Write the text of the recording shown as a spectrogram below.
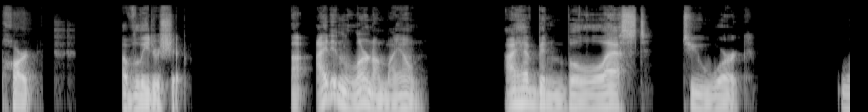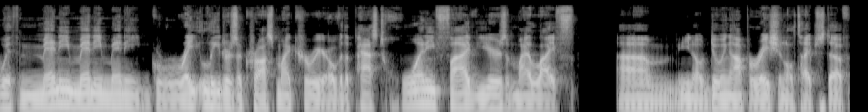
part of leadership. Uh, I didn't learn on my own. I have been blessed to work with many, many, many great leaders across my career over the past 25 years of my life, um, you know, doing operational type stuff.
